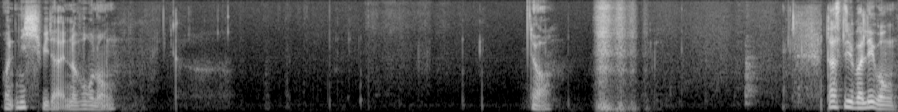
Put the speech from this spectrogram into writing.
Und nicht wieder in eine Wohnung. Ja. Das ist die Überlegung.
